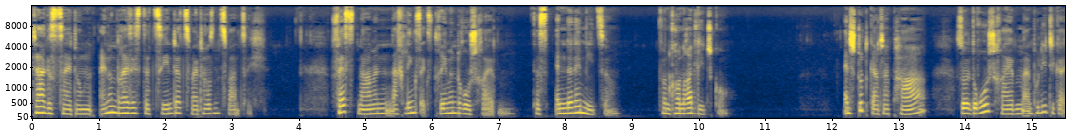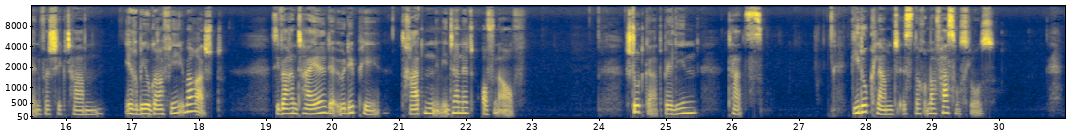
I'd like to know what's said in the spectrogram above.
Tageszeitung, 31.10.2020 Festnahmen nach linksextremen Drohschreiben. Das Ende der Mieze von Konrad Litschko. Ein Stuttgarter Paar soll Drohschreiben an PolitikerInnen verschickt haben. Ihre Biografie überrascht. Sie waren Teil der ÖDP, traten im Internet offen auf. Stuttgart, Berlin, Taz. Guido Klamt ist noch immer fassungslos.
